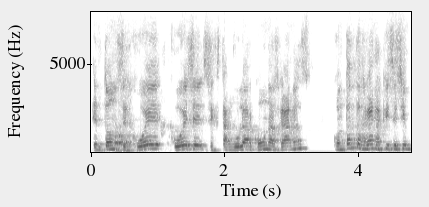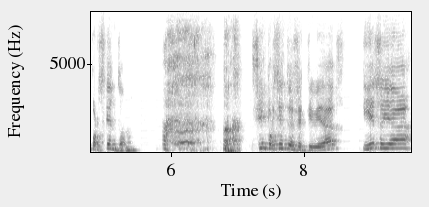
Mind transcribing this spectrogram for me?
Entonces jugué, jugué ese sextangular con unas ganas, con tantas ganas que hice 100%, ¿no? 100% de efectividad y eso ya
